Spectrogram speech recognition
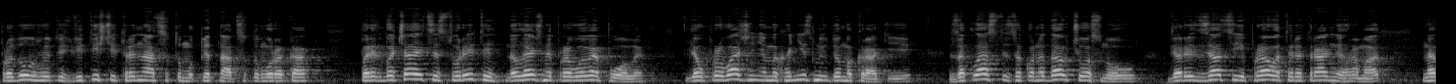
продовжуватись в 2013-2015 роках, передбачається створити належне правове поле для впровадження механізмів демократії, закласти законодавчу основу для реалізації права територіальних громад на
